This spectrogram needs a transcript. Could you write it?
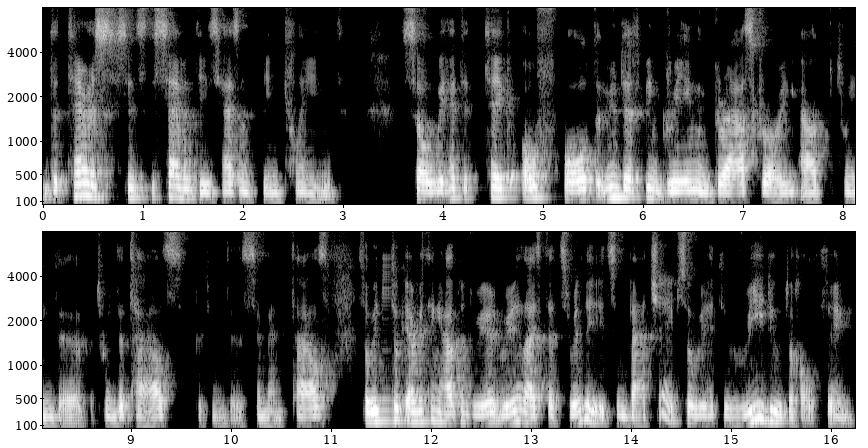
The terrace since the 70s hasn't been cleaned. So we had to take off all the, I there's been green and grass growing out between the between the tiles, between the cement tiles. So we took everything out and we realized that's really, it's in bad shape. So we had to redo the whole thing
